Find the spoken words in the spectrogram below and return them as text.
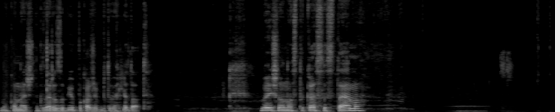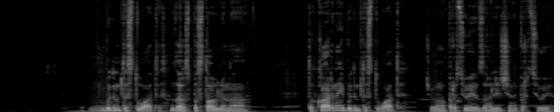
наконечник. Зараз заб'ю, покажу, як буде виглядати. Вийшла у нас така система. Будемо тестувати. Зараз поставлю на токарний і будемо тестувати, чи воно працює взагалі, чи не працює.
